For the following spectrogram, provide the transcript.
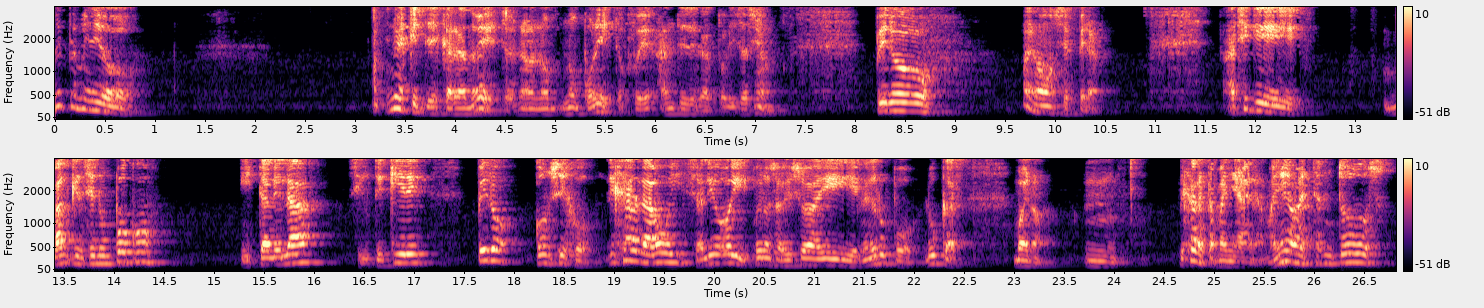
Está medio. No es que esté descargando esto, no, no, no por esto, fue antes de la actualización. Pero, bueno, vamos a esperar. Así que, bánquense un poco, instálela si usted quiere, pero consejo, dejadla hoy, salió hoy, hoy nos avisó ahí en el grupo, Lucas. Bueno, Mm, dejar hasta mañana. Mañana van a estar todos,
